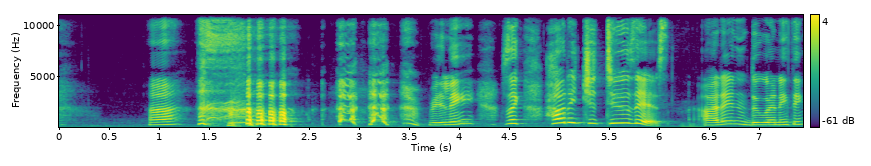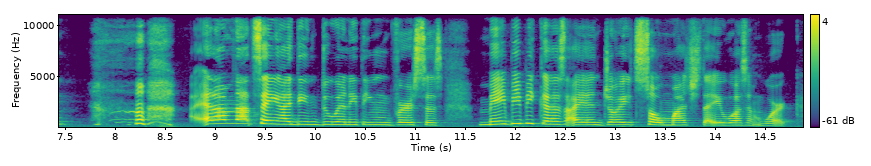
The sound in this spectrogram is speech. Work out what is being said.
huh? really? I was like, how did you do this? I didn't do anything. and I'm not saying I didn't do anything versus maybe because I enjoyed so much that it wasn't work.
